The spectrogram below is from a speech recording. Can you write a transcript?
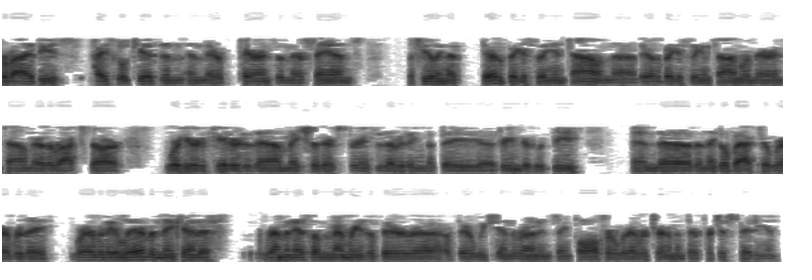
provide these high school kids and, and their parents and their fans the feeling that they're the biggest thing in town. Uh, they're the biggest thing in town when they're in town. They're the rock star. We're here to cater to them, make sure their experience is everything that they uh, dreamed it would be, and uh, then they go back to wherever they wherever they live, and they kind of reminisce on the memories of their uh, of their weekend run in St. Paul for whatever tournament they're participating in.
